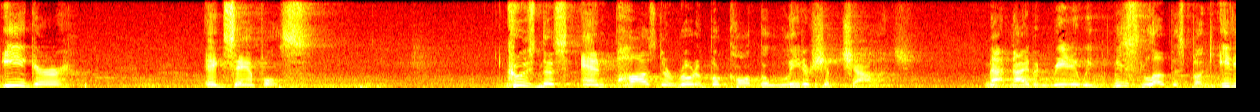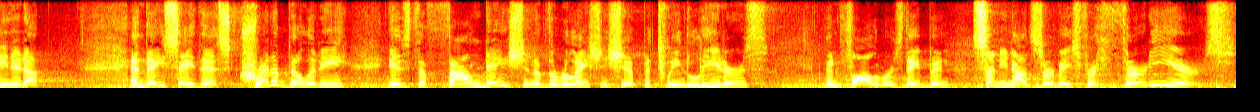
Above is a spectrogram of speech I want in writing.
eager examples. Kouzes and Posner wrote a book called The Leadership Challenge. Matt and I have been reading it. We, we just love this book, eating it up. And they say this credibility is the foundation of the relationship between leaders and followers. They've been sending out surveys for 30 years.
